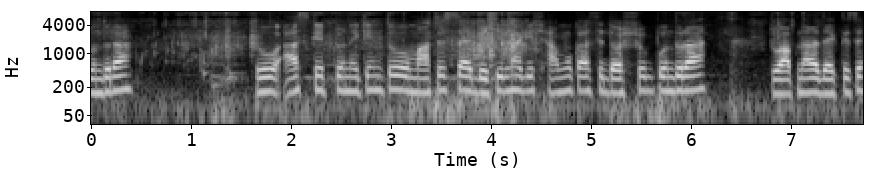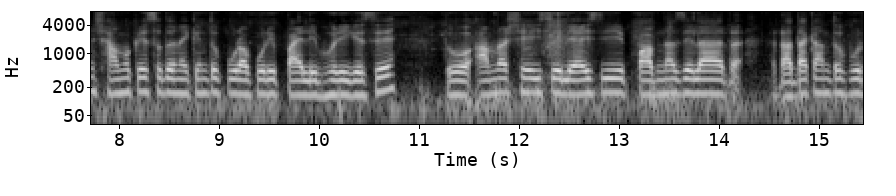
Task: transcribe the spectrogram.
বন্ধুরা। তো আজকের টোনে কিন্তু মাছের চাই বেশিরভাগই শামুক আছে, দর্শক বন্ধুরা। তো আপনারা দেখতেছেন, শামুকের সোদনে কিন্তু পুরাপুরি পাইলি ভরে গেছে। তো আমরা সেই চলে আইছি পাবনা জেলার রাধাকান্তপুর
